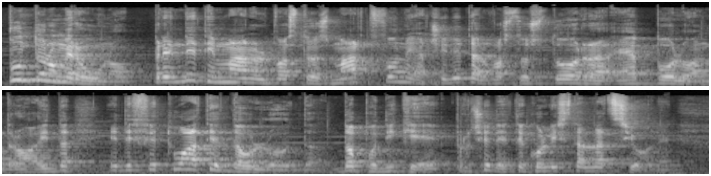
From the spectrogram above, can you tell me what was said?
Punto numero 1. Prendete in mano il vostro smartphone e accedete al vostro store Apple o Android ed effettuate il download. Dopodiché procedete con l'installazione.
